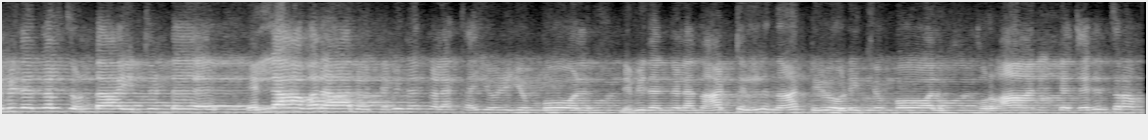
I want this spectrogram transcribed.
നിബിതങ്ങൾക്ക് ഉണ്ടായിട്ടുണ്ട്. എല്ലാവരാലും നിബിതങ്ങളെ കൈയൊഴിയുമ്പോൾ നിബിതങ്ങളെ നാട്ടിൽ നാട്ടി ഓടിക്കുമ്പോൾ ഖുർആനിന്റെ ചരിത്രം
